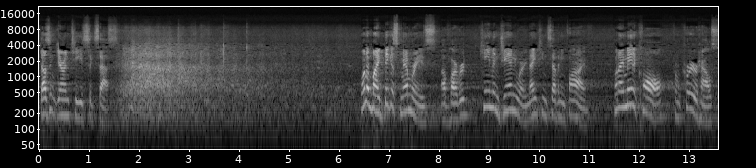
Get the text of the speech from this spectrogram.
doesn't guarantee success. One of my biggest memories of Harvard came in January 1975 when I made a call from Currier House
